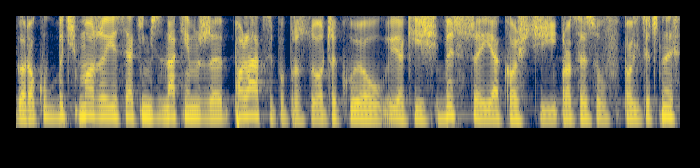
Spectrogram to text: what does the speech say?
roku być może jest jakimś znakiem, że Polacy po prostu oczekują jakiejś wyższej jakości procesów politycznych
